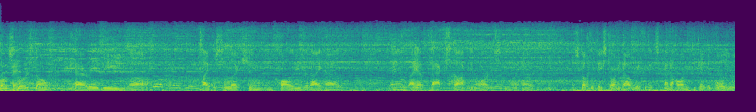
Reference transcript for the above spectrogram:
Okay. Carry the uh, type of selection and quality that I have, and I have backstock in artists. You know, I have stuff that they started out with, and it's kind of harder to get the older,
